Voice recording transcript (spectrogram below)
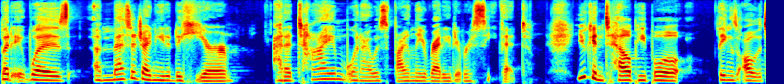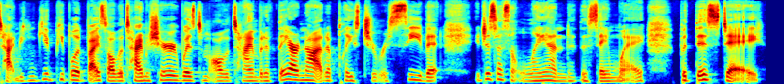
but it was a message I needed to hear at a time when I was finally ready to receive it. You can tell people things all the time. You can give people advice all the time, share your wisdom all the time, but if they are not at a place to receive it, it just doesn't land the same way. But this day,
